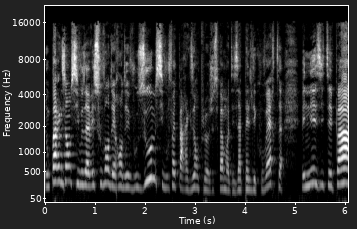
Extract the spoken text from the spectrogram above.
Donc par exemple, si vous avez souvent des rendez-vous Zoom, si vous faites par exemple, je sais pas moi, des appels découvertes, mais n'hésitez pas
